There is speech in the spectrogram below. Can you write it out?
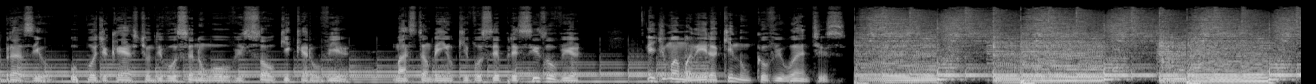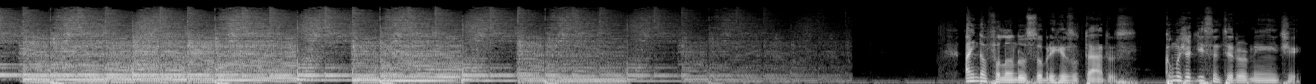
Brasil, o podcast onde você não ouve só o que quer ouvir, mas também o que você precisa ouvir e de uma maneira que nunca ouviu antes. Ainda falando sobre resultados. Como já disse anteriormente,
